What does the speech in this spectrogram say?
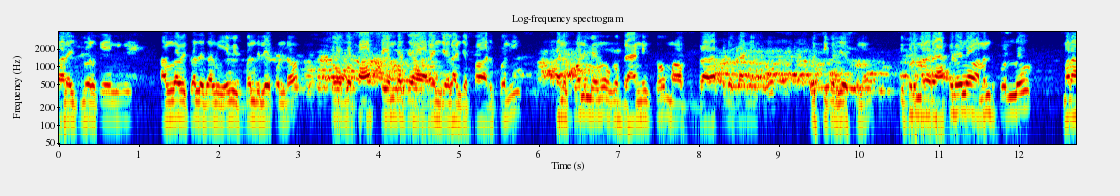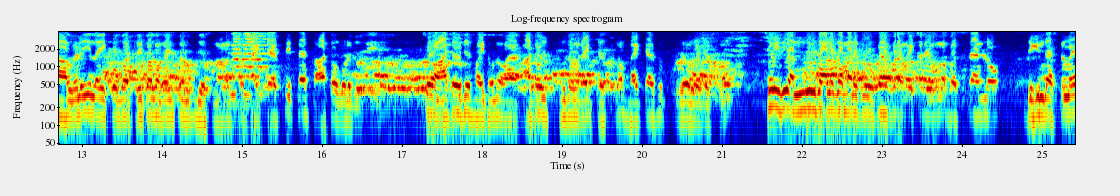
కాలేజ్ పిల్లలకి ఏమి అంగవికలు కానీ ఏమి ఇబ్బంది లేకుండా సో ఒక పాస్ చేంబర్ అరేంజ్ చేయాలని చెప్పి అడుక్కొని కనుక్కొని మేము ఒక బ్రాండింగ్తో మా ర్యాపిడో బ్రాండింగ్తో వచ్చి ఇక్కడ చేస్తున్నాం. ఇప్పుడు మన ర్యాపిడోలో అనంతపూర్లో మన ఆల్రెడీ లైక్ ఒక త్రీ థౌసండ్ రైడ్స్ అడుగు చేస్తున్నాం. బైక్ ట్యాక్సీ ప్లస్ ఆటో కూడా చేస్తున్నాం. సో ఆటో వచ్చి five thousand auto two thousand ride చేస్తున్నాం. Bike taxi two thousand ride చేస్తున్నాం. సో ఇది అన్ని విధాలుగా మనకి ఉపయోగపడంగా ఇక్కడ ఏమన్నా బస్ స్టాండ్లో దిగిన తక్షణమే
